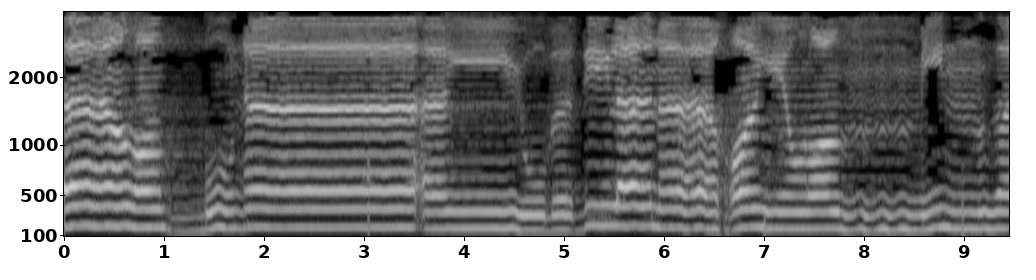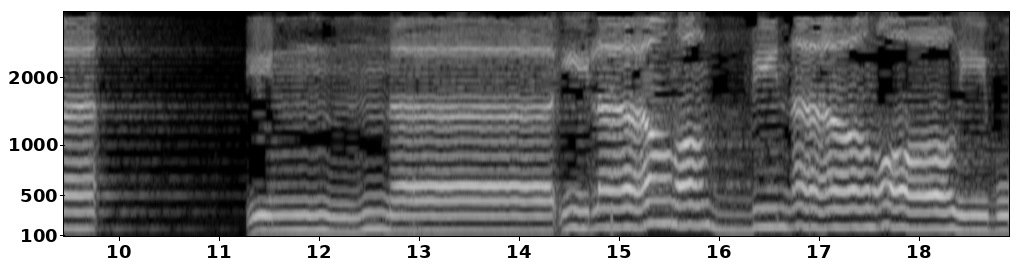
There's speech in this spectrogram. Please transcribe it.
عَسَى رَبُّنَا أَن يُبْدِلَنَا خَيْرًا مِنْهَا. إِنَّا إِلَى رَبِّنَا راغبون.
